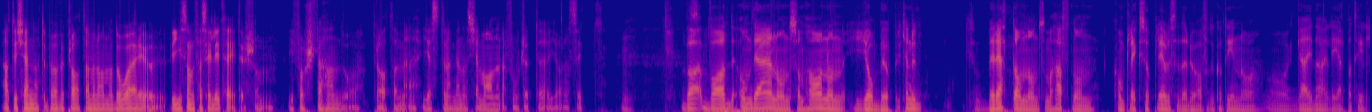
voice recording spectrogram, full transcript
att du känner att du behöver prata med någon och då är det ju vi som facilitators som i första hand då pratar med gästerna medan shamanerna fortsätter göra sitt. Mm. Va, vad, om det är någon som har någon jobbig upplevelse, kan du liksom berätta om någon som har haft någon komplex upplevelse där du har fått gå in och, och guida eller hjälpa till?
